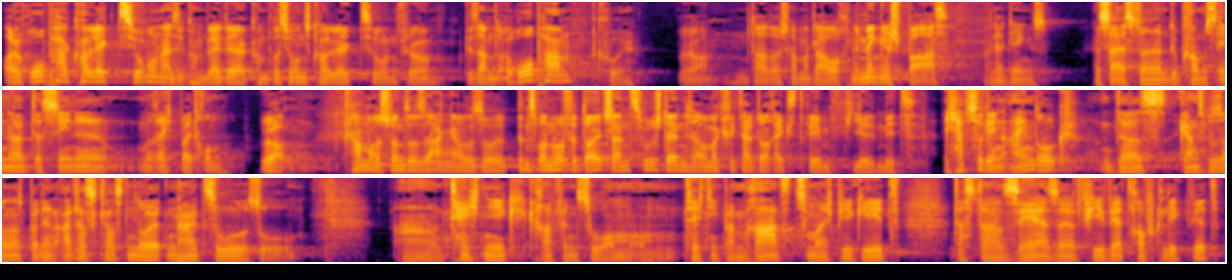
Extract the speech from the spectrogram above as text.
Europa-Kollektion, also die komplette Kompressionskollektion für Gesamteuropa. Cool. Ja, dadurch haben wir da auch eine Menge Spaß. Allerdings. Das heißt, du kommst innerhalb der Szene recht weit rum. Ja, kann man schon so sagen. Also bin zwar nur für Deutschland zuständig, aber man kriegt halt doch extrem viel mit. Ich habe so den Eindruck, dass ganz besonders bei den Altersklassenleuten halt so so äh, Technik, gerade wenn es so um, um Technik beim Rad zum Beispiel geht, dass da sehr sehr viel Wert drauf gelegt wird,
